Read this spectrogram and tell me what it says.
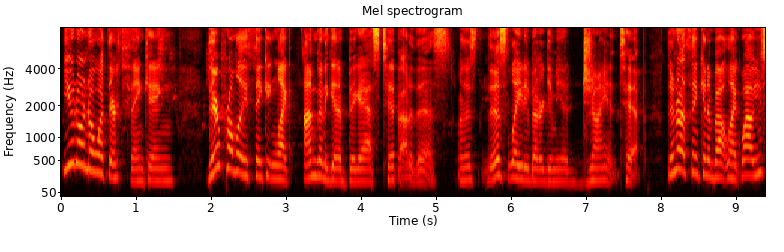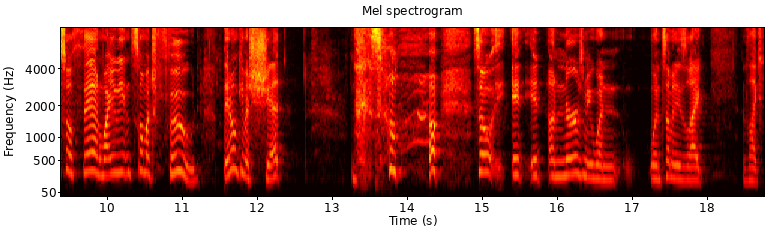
You don't know what they're thinking. They're probably thinking like, I'm to get a big ass tip out of this, or this this lady better give me a giant tip. They're not thinking about like, wow, you're so thin. Why are you eating so much food? They don't give a shit. so, so it it unnerves me when when somebody's like, it's like,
